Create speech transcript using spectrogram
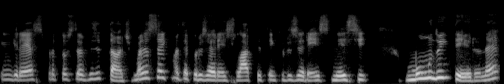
ingressos para torcida visitante, mas eu sei que vai ter cruzeirense lá, porque tem cruzeirense nesse mundo inteiro, né?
